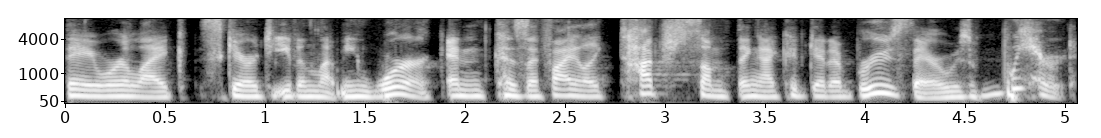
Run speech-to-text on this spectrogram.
they were like scared to even let me work. And because if I like touched something, I could get a bruise there. It was weird.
